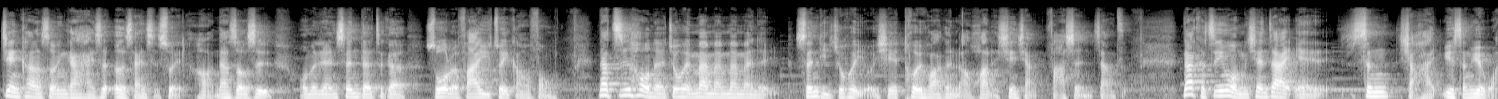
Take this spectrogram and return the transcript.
健康的时候应该还是二三十岁了哈，那时候是我们人生的这个所有的发育最高峰。那之后呢，就会慢慢慢慢的身体就会有一些退化跟老化的现象发生这样子。那可是因为我们现在也生小孩越生越晚，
